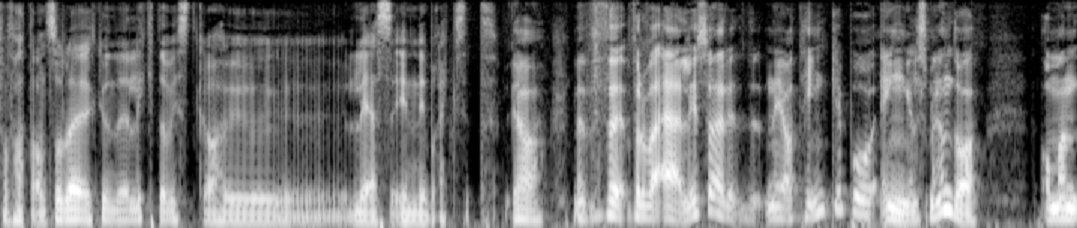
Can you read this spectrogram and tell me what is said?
forfatteren. Så det kunne likt å visst hva hun leser inn i brexit. Ja, men for, for å være ærlig så er det, når jeg tenker på engelskmenn da, om man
